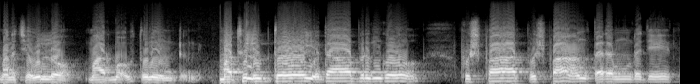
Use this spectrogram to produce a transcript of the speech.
మన చెవుల్లో మార్మవుతూనే ఉంటుంది. మధులుబ్ధో యథా భృంగో పుష్పాత్ పుష్పాంతరం రజేత్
